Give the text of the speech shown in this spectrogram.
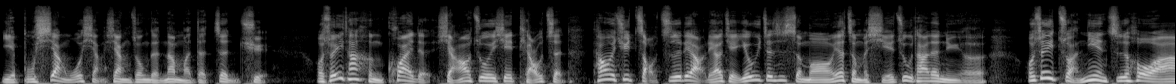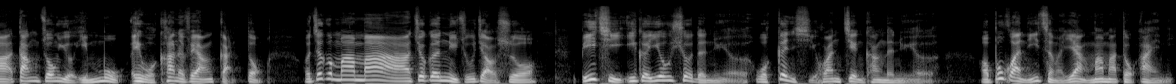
也不像我想象中的那么的正确。哦，所以他很快的想要做一些调整，他会去找资料，了解忧郁症是什么，要怎么协助他的女儿。我所以转念之后啊，当中有一幕，诶，我看了非常感动。我这个妈妈啊，就跟女主角说，比起一个优秀的女儿，我更喜欢健康的女儿。哦，不管你怎么样，妈妈都爱你。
